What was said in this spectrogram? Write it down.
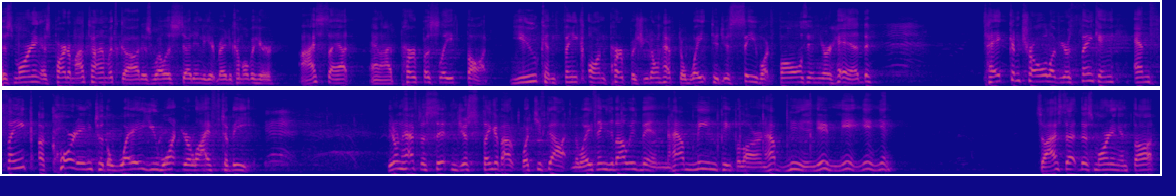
This morning, as part of my time with God, as well as studying to get ready to come over here, I sat and I purposely thought. You can think on purpose. You don't have to wait to just see what falls in your head. Take control of your thinking and think according to the way you want your life to be. You don't have to sit and just think about what you've got and the way things have always been and how mean people are and how... So I sat this morning and thought,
